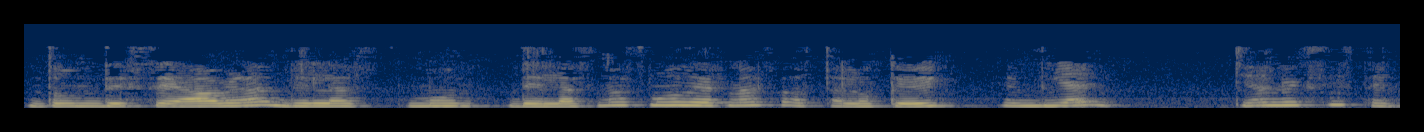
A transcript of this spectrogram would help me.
donde se habla de las, de las más modernas hasta lo que hoy en día ya no existen.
